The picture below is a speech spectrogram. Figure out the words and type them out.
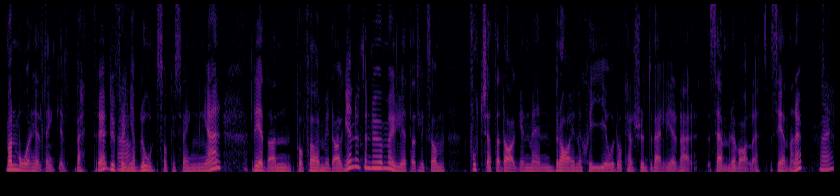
Man mår helt enkelt bättre, du får Ja. inga blodsockersvängningar redan på förmiddagen utan du har möjlighet att liksom fortsätta dagen med en bra energi och då kanske du inte väljer det här sämre valet senare. Nej.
